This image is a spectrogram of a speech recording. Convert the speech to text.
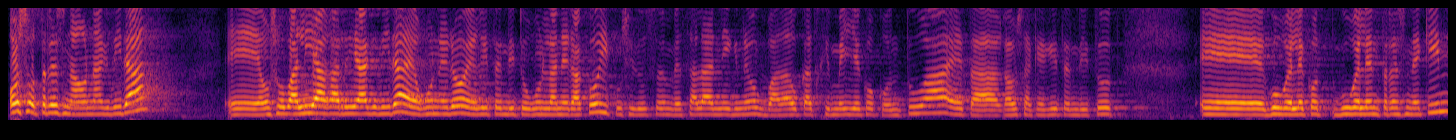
Oso tresna onak dira, e, oso baliagarriak dira egunero egiten ditugun lanerako, ikusi duzuen bezala nik neuk badaukat Gmaileko kontua eta gauzak egiten ditut e, Googleeko, Googleen tresnekin,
